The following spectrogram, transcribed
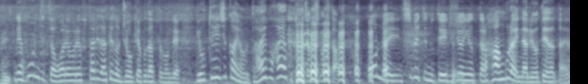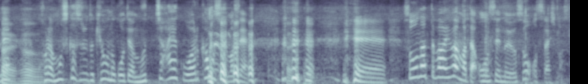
はい。で本日は我々2人だけの乗客だったので予定時間よりだいぶ早く到着しました。本来すべての停留所によったら半ぐらいになる予定だったよね、はいうん。これはもしかすると今日の工程はむっちゃ早く終わるかもしれません、えーそうなった場合はまた温泉の様子をお伝えします。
